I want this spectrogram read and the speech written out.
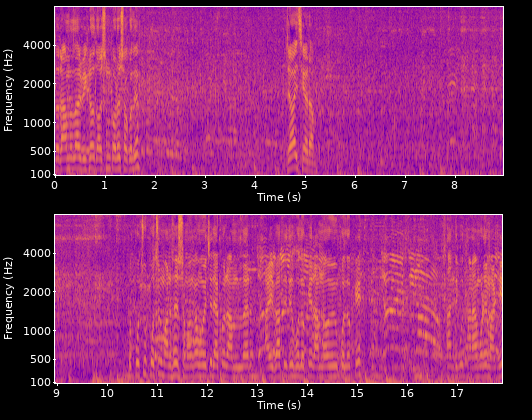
তো রামলালার বিগ্রহ দর্শন করো সকলে। জয় সিয়ারাম। তো প্রচুর প্রচুর মানুষের সমাগম হয়েছে। দেখো রামলালার আবির্ভাব তিথি উপলক্ষে, রামনবমী উপলক্ষে। শান্তিপুর থানা মোড়ের মাঠে।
